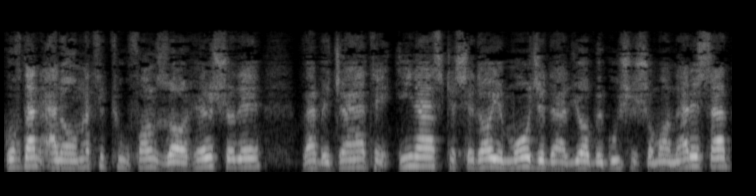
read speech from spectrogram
گفتن علامت طوفان ظاهر شده و به جهت این است که صدای موج دریا به گوش شما نرسد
